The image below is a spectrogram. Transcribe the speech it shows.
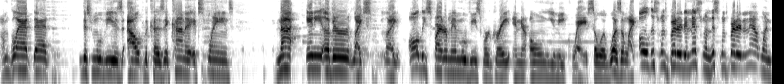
I'm glad that this movie is out because it kind of explains not any other like like all these Spider-Man movies were great in their own unique way. So it wasn't like, "Oh, this one's better than this one. This one's better than that one."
